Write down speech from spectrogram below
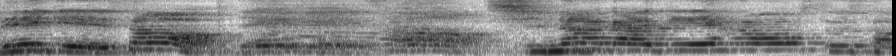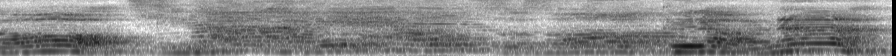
내게서 지나가게 하옵소서. 그러나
